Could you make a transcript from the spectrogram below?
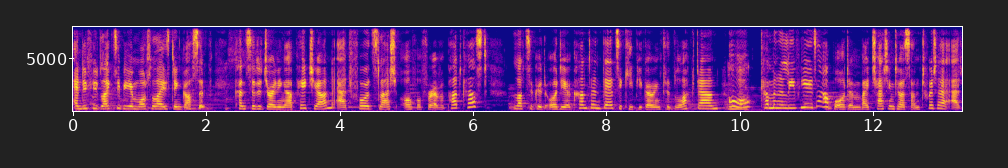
And if you'd like to be immortalized in gossip, consider joining our Patreon at forward slash awful forever podcast. Lots of good audio content there to keep you going through the lockdown. Mm-hmm. Or come and alleviate our boredom by chatting to us on Twitter at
